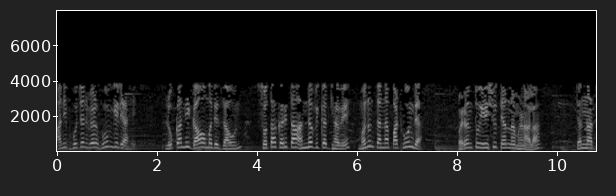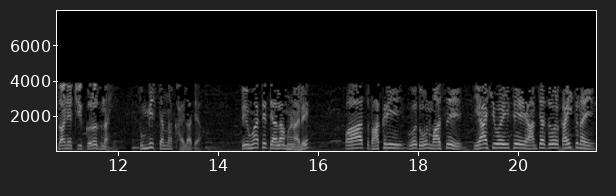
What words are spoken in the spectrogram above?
आणि भोजन वेळ होऊन गेली आहे. लोकांनी गावामध्ये जाऊन स्वतःकरिता अन्न विकत घ्यावे म्हणून त्यांना पाठवून द्या. परंतु येशू त्यांना म्हणाला त्यांना जाण्याची गरज नाही. तुम्हीच त्यांना खायला द्या. तेव्हा ते त्याला म्हणाले पाच भाकरी व दोन मासे याशिवाय इथे आमच्याजवळ काहीच नाही.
